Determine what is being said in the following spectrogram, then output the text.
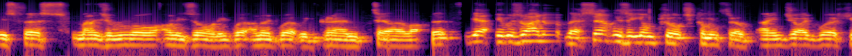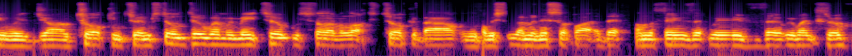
his first manager role on his own. He'd worked, I know he'd worked with Graham Taylor a lot, but yeah, it was right up there. Certainly as a young coach coming through, I enjoyed working with John, talking to him. Still do when we meet up. We still have a lot to talk about, and obviously reminisce quite a bit on the things that we've uh, we went through.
